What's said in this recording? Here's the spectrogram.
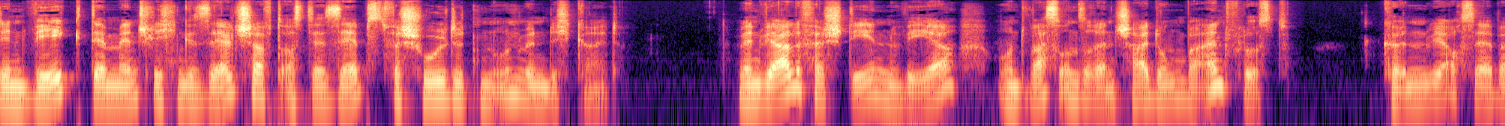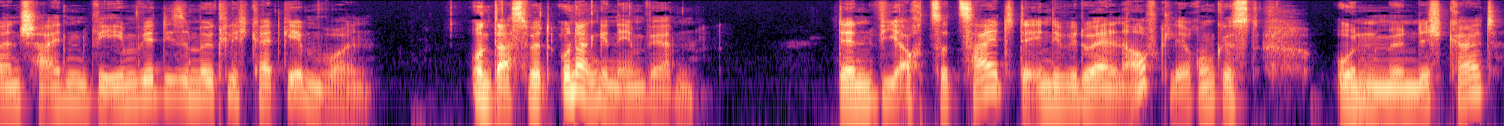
Den Weg der menschlichen Gesellschaft aus der selbstverschuldeten Unmündigkeit. Wenn wir alle verstehen, wer und was unsere Entscheidungen beeinflusst, können wir auch selber entscheiden, wem wir diese Möglichkeit geben wollen. Und das wird unangenehm werden. Denn wie auch zur Zeit der individuellen Aufklärung ist Unmündigkeit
